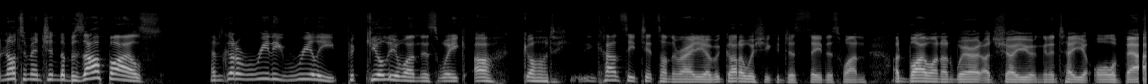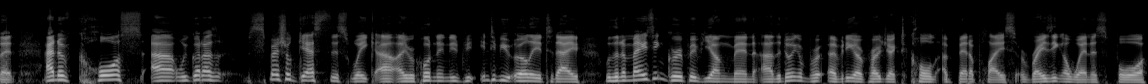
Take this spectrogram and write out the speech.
not to mention the Bizarre Files have got a really, really peculiar one this week. Oh God, you can't see tits on the radio, but God, I wish you could just see this one. I'd buy one, I'd wear it, I'd show you. I'm going to tell you all about it. And of course, uh, we've got a special guest this week. Uh, I recorded an interview, earlier today with an amazing group of young men. Uh, they're doing a, pro- a video project called A Better Place, raising awareness for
